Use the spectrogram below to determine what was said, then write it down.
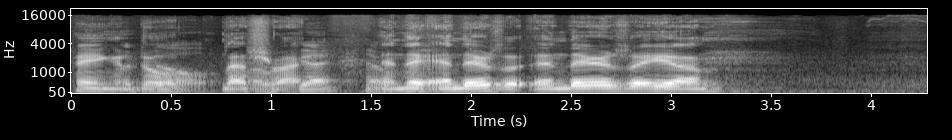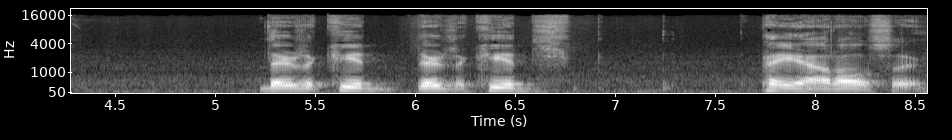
paying adult. Adult, That's okay, right. And okay. and there's a and there's a um, there's a kid there's a kids payout also.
